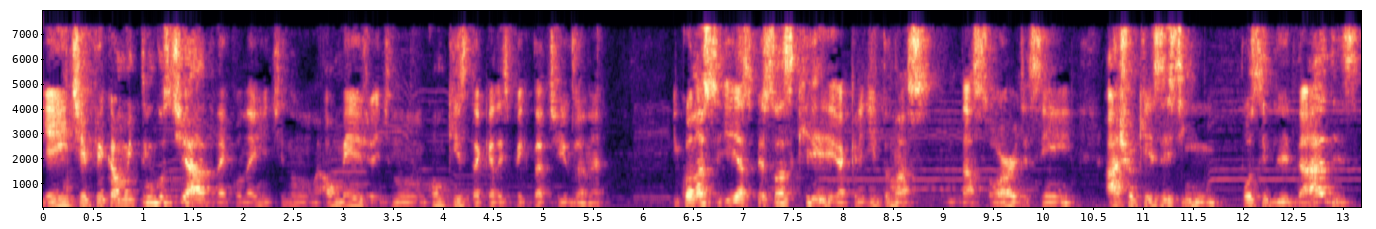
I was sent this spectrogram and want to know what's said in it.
E a gente fica muito angustiado, né? Quando a gente não almeja, a gente não conquista aquela expectativa, né? E, quando as, e as pessoas que acreditam na, na sorte, assim, acham que existem possibilidades,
